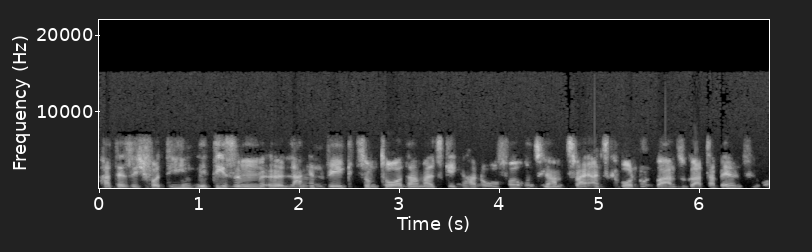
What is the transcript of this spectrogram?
hat er sich verdient mit diesem äh, langen Weg zum Tor damals gegen Hannover und sie haben 2-1 gewonnen und waren sogar Tabellenführer.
